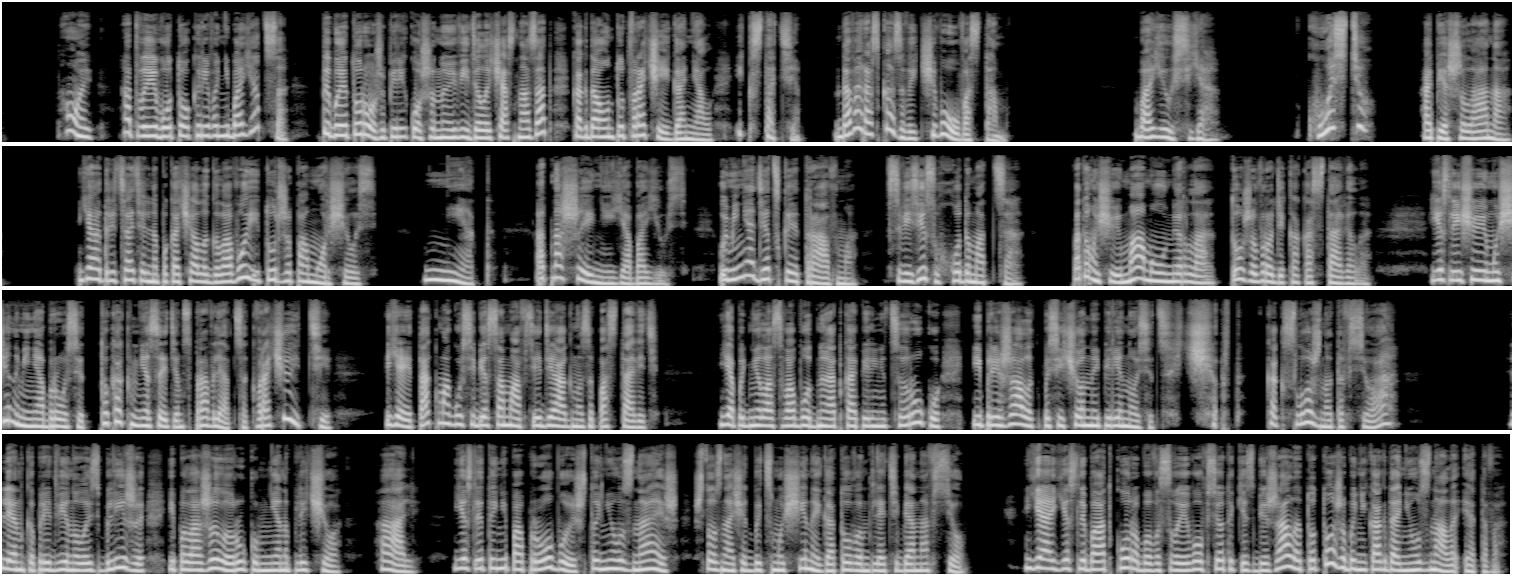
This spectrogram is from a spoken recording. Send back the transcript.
«Ой, а твоего Токарева не боятся? Ты бы эту рожу перекошенную видела час назад, когда он тут врачей гонял. И, кстати, давай рассказывай, чего у вас там?» «Боюсь я». «Костю?» — опешила она. Я отрицательно покачала головой и тут же поморщилась. «Нет, отношений я боюсь. У меня детская травма в связи с уходом отца. Потом еще и мама умерла, тоже вроде как оставила. Если еще и мужчина меня бросит, то как мне с этим справляться? К врачу идти? Я и так могу себе сама все диагнозы поставить. Я подняла свободную от капельницы руку и прижала к посеченной переносице. Черт, как сложно-то все, а? Ленка придвинулась ближе и положила руку мне на плечо. «Аль, если ты не попробуешь, то не узнаешь, что значит быть с мужчиной, готовым для тебя на все. Я, если бы от Коробова своего все таки сбежала, то тоже бы никогда не узнала этого.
